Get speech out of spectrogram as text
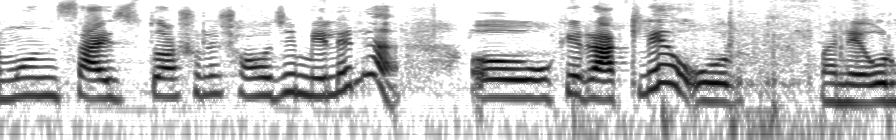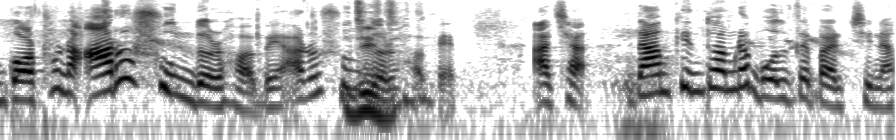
এমন সাইজ তো আসলে সহজে মেলে না। ও ওকে রাখলে ওর মানে ওর গঠন আরও সুন্দর হবে আরও সুন্দর হবে। আচ্ছা দাম কিন্তু আমরা বলতে পারছি না।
